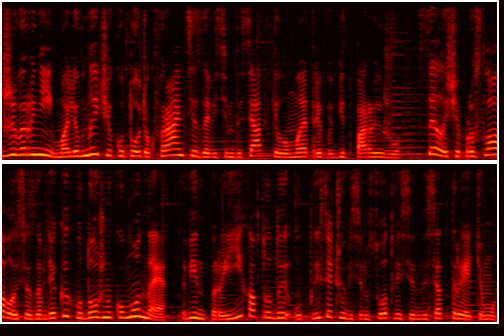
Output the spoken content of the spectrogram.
Живерні мальовничий куточок Франції за 80 кілометрів від Парижу. Селище прославилося завдяки художнику Моне. Він переїхав туди у 1883-му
